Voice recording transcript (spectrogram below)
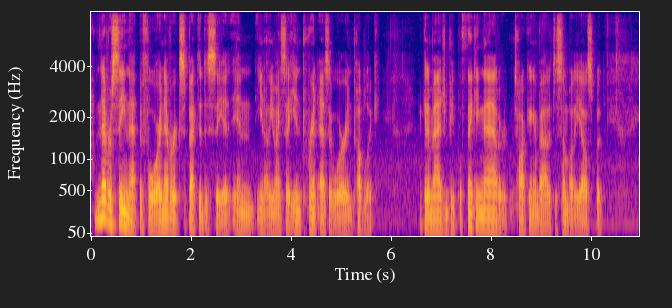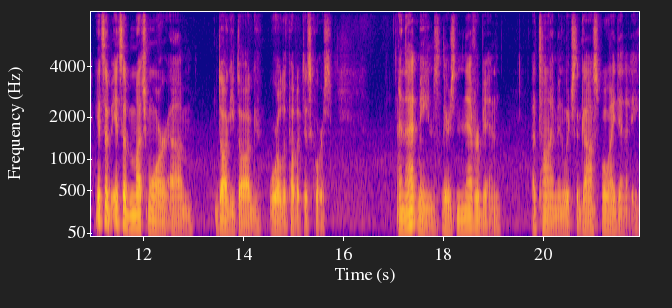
I've never seen that before. I never expected to see it in, you know, you might say in print, as it were, in public. I can imagine people thinking that or talking about it to somebody else, but it's a it's a much more um, dog eat dog world of public discourse. And that means there's never been a time in which the gospel identity,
